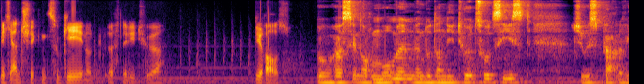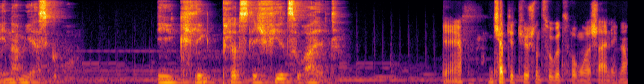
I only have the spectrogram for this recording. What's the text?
mich anschicken zu gehen und öffne die Tür. Geh raus. Du hörst sie noch murmeln, wenn du dann die Tür zuziehst. Juice Parvi Namiesco. Die klingt plötzlich viel zu alt. Okay. Ich habe die Tür schon zugezogen wahrscheinlich, ne?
